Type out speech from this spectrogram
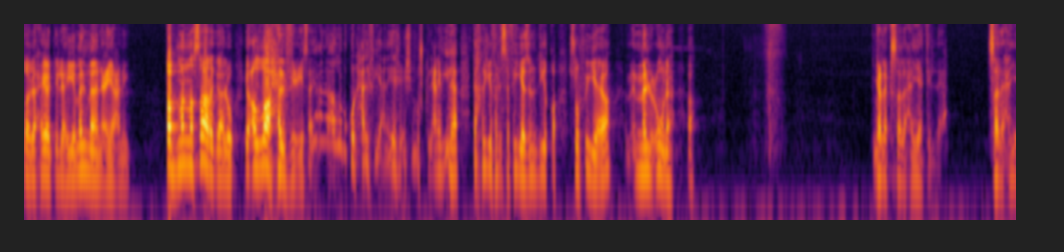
صلاحيات إلهية ما المانع يعني؟ طب ما النصارى قالوا يا الله حل في عيسى. يعني الله بكون حل في يعني إيش المشكلة؟ يعني في لها تخريجة فلسفية زنديقة صوفية ملعونة قال لك صلاحيات الله صلاحية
